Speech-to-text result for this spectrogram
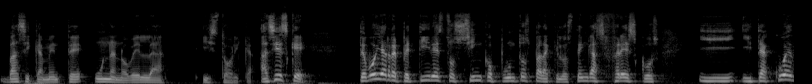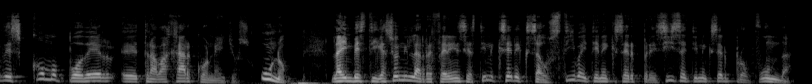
básicamente una novela histórica. Así es que te voy a repetir estos cinco puntos para que los tengas frescos y, te acuerdes cómo poder eh, trabajar con ellos. Uno, la investigación y las referencias tiene que ser exhaustiva y tiene que ser precisa y tiene que ser profunda.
